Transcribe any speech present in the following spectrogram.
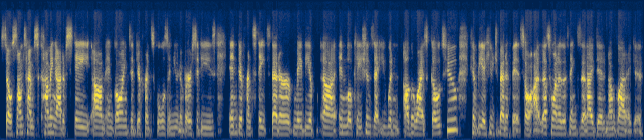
So sometimes coming out of state um, and going to different schools and universities in different states that are maybe uh, in locations that you wouldn't otherwise go to can be a huge benefit. So I, that's one of the things that I did, and I'm glad I did.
